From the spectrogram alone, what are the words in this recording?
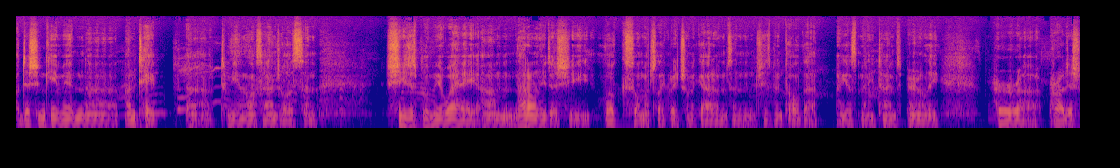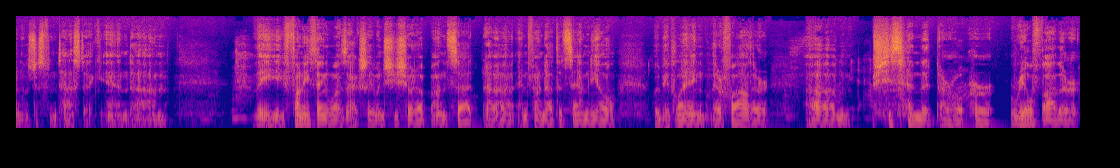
audition came in uh, on tape uh, to me in Los Angeles, and she just blew me away. Um, not only does she look so much like Rachel McAdams, and she's been told that I guess many times apparently, her uh, her audition was just fantastic, and. Um, the funny thing was actually when she showed up on set uh, and found out that Sam Neill would be playing their father, um, she said that her her real father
